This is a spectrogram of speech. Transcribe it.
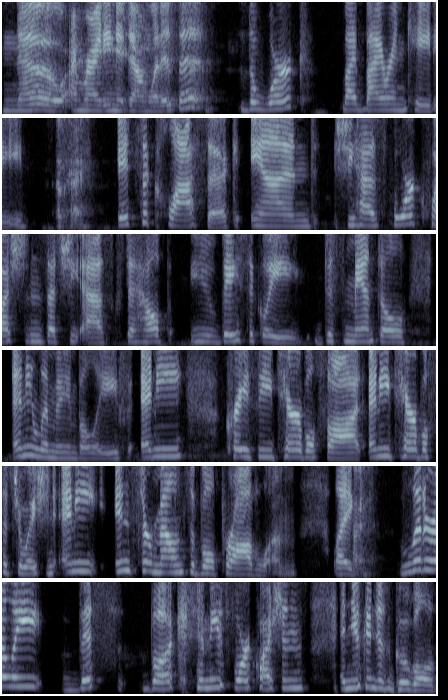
No, I'm writing it down. What is it? The Work by Byron Katie. Okay. It's a classic, and she has four questions that she asks to help you basically dismantle any limiting belief, any crazy, terrible thought, any terrible situation, any insurmountable problem. Like, okay. literally, this book and these four questions and you can just google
